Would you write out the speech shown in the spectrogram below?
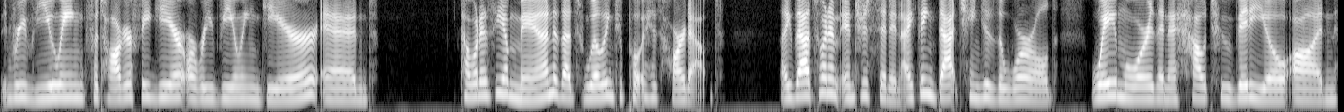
reviewing photography gear or reviewing gear. And I want to see a man that's willing to put his heart out. Like, that's what I'm interested in. I think that changes the world way more than a how to video on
